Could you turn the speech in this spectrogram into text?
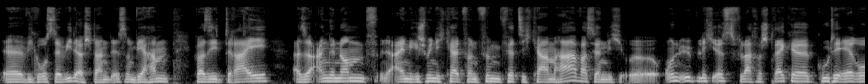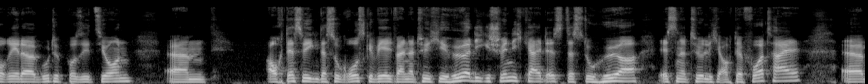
äh, wie groß der Widerstand ist. Und wir haben quasi drei also angenommen eine Geschwindigkeit von 45 km/h, was ja nicht äh, unüblich ist, flache Strecke, gute Aeroräder, gute Position. Ähm, auch deswegen das so groß gewählt, weil natürlich je höher die Geschwindigkeit ist, desto höher ist natürlich auch der Vorteil. Äh,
